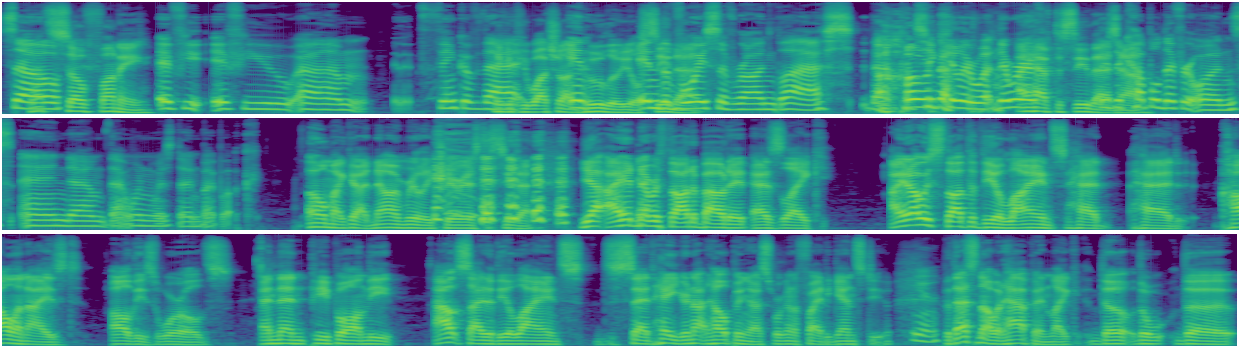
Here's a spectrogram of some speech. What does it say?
So, That's so funny. if you if you um think of that if you watch it on in, Hulu, you'll in see the that. voice of Ron Glass that Oh, no. particular one there were I have to see that there's now. a couple different ones and um, that one was done by book Oh my god, now I'm really curious to see that. yeah, I had never thought about it as like I had always thought that the alliance had had colonized all these worlds and then people on the outside of the alliance said, "Hey, you're not helping us. We're going to fight against you." Yeah. But that's not what happened. Like the the the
